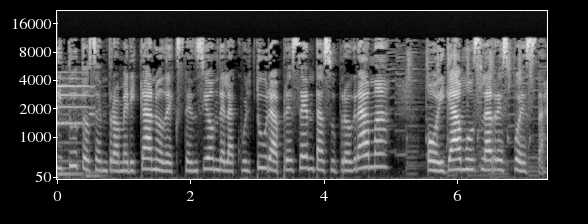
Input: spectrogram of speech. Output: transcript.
Instituto Centroamericano de Extensión de la Cultura presenta su programa Oigamos la Respuesta.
